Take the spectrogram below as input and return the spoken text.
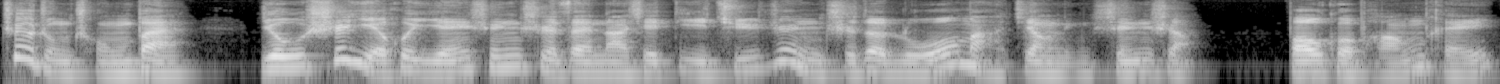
这种崇拜有时也会延伸至在那些地区任职的罗马将领身上，包括庞培。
